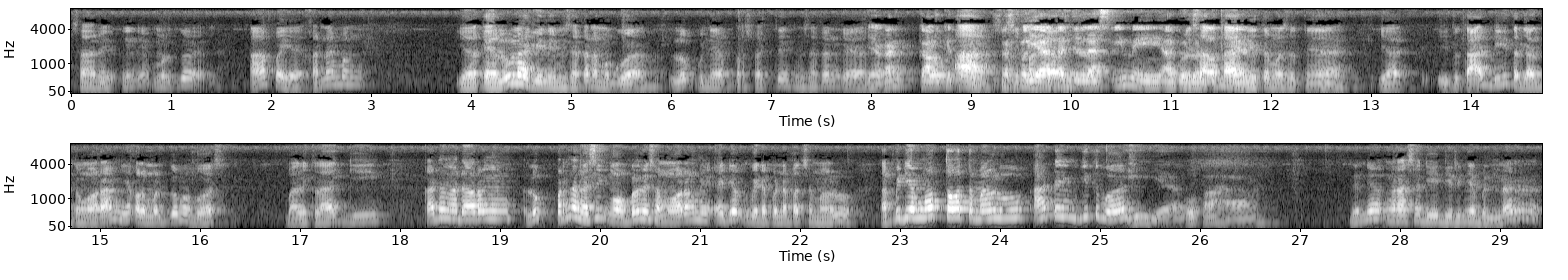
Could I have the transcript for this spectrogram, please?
sehari ini menurut gue apa ya? Karena emang ya kayak lu lah gini misalkan sama gue. Lu punya perspektif misalkan kayak ya kan kalau kita Ah, kan kelihatan pandang. jelas ini aku misalkan gitu maksudnya. Ya itu tadi tergantung orang ya kalau menurut gue mah bos balik lagi kadang ada orang yang lu pernah gak sih ngobrol nih sama orang nih? Eh dia beda pendapat sama lu. Tapi dia ngotot sama lu. Ada yang begitu bos. Iya gue paham. Dan dia ngerasa dia dirinya bener.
